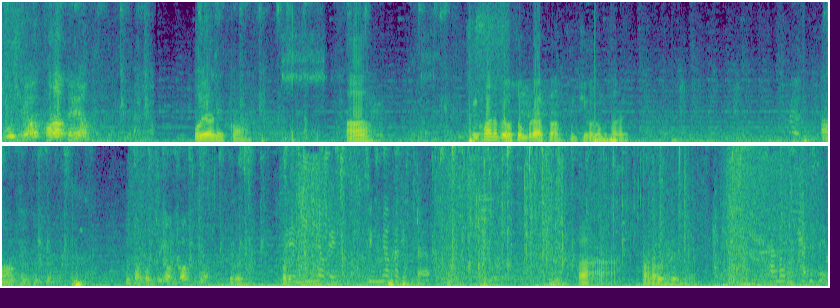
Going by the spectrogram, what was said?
보시면 바로 앞에요. 뭐 해야 될까? 아. 핑크 하나 빼고 썸브라 할까? 등피가 너무 잘하니까. 아, 오케이, 오케이, 오케이. 일단 멋지게 한번 까볼게요. 제 능력을 증명하겠어요. 아, 하나 이제. 방어구 받으세요.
